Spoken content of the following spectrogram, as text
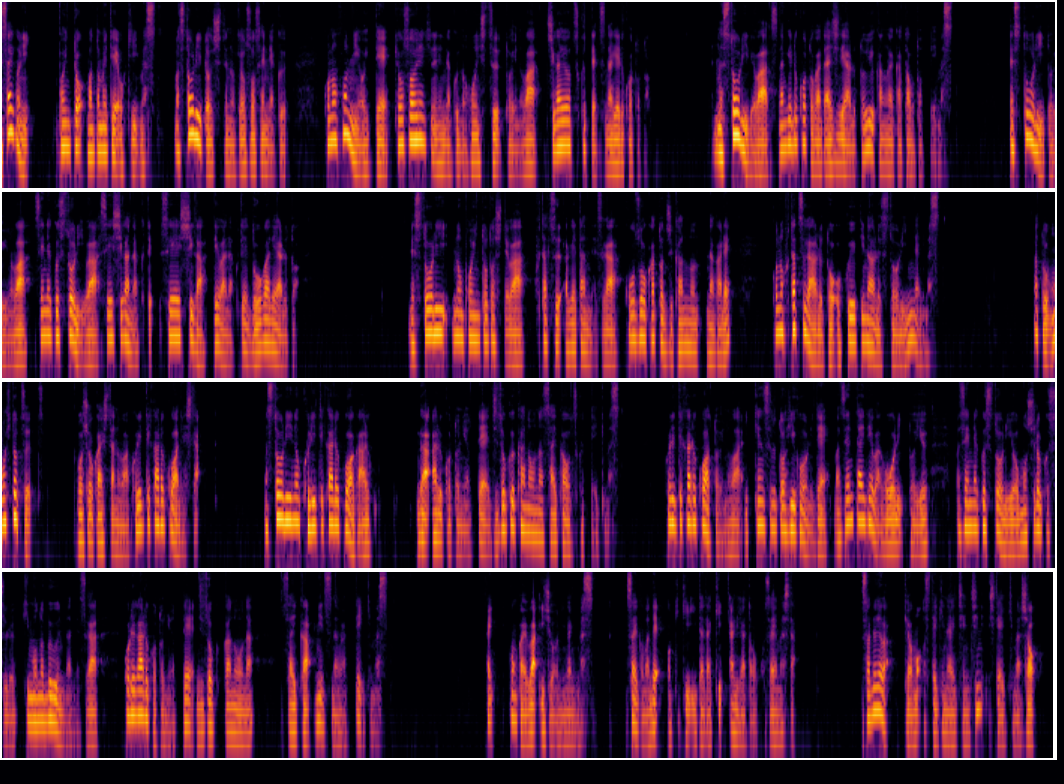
最後に、ポイントまとめておきます。まあ、ストーリーとしての競争戦略。この本において、競争戦略の本質というのは、違いを作ってつなげることと。まあ、ストーリーでは、つなげることが大事であるという考え方をとっています。でストーリーというのは、戦略ストーリーは静止画なくて、静止画ではなくて動画であると。で、ストーリーのポイントとしては2つ挙げたんですが、構造化と時間の流れ、この2つがあると奥行きのあるストーリーになります。あともう一つご紹介したのはクリティカルコアでした。ストーリーのクリティカルコアがあるがあることによって持続可能な再化を作っていきます。クリティカルコアというのは一見すると非合理で、まあ、全体では合理という、戦略ストーリーを面白くする肝の部分なんですが、これがあることによって持続可能な再化につながっていきます。はい。今回は以上になります。最後までお聴きいただきありがとうございました。それでは今日も素敵な一日にしていきましょう。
